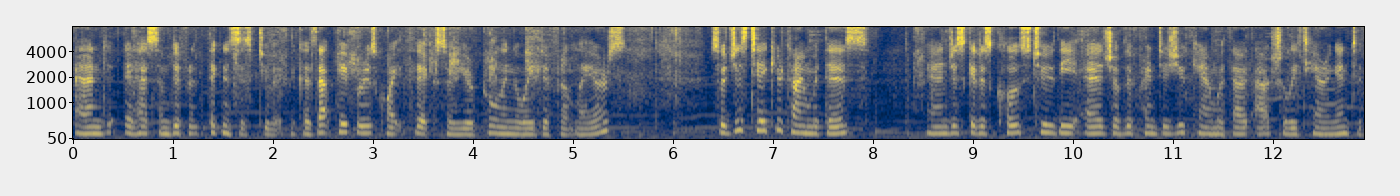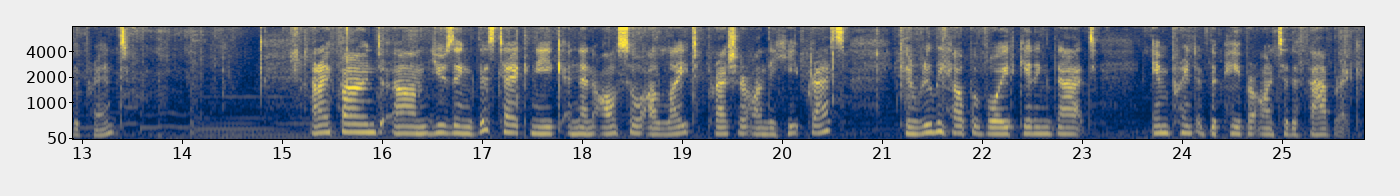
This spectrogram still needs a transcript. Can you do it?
and it has some different thicknesses to it because that paper is quite thick so you're pulling away different layers. So just take your time with this and just get as close to the edge of the print as you can without actually tearing into the print. And I found um, using this technique and then also a light pressure on the heat press can really help avoid getting that imprint of the paper onto the fabric.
